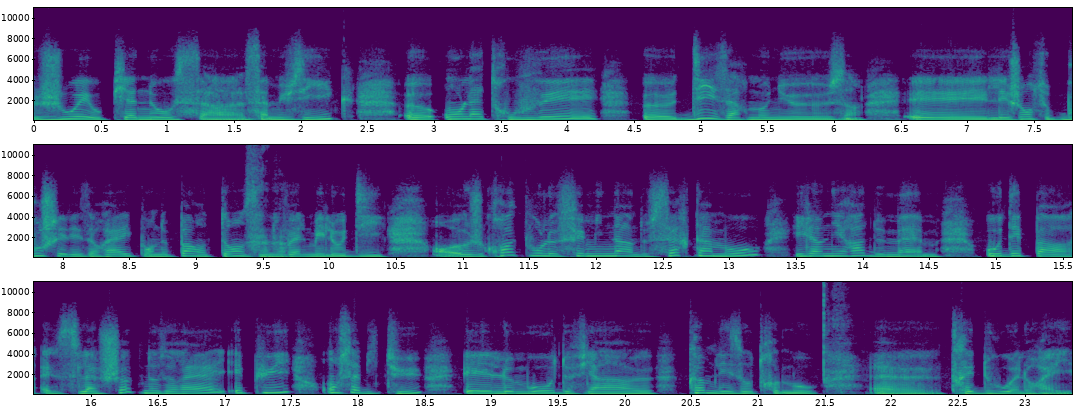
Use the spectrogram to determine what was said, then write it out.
jouait au piano sa musique, on l'a trouvée disharmonieuse. Et les gens se bouchaient les oreilles pour ne pas entendre ces nouvelles mélodies. Je crois que pour le féminin de certains mots, il en ira de même. Au départ, cela choque nos oreilles et puis on s'habitue et le mot devient euh, comme les autres mots, euh, très doux à l'oreille.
